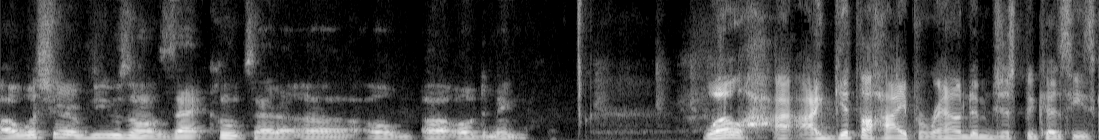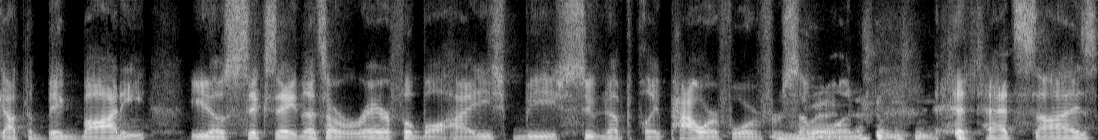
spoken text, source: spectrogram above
Uh, what's your views on Zach Kuntz at uh, Old uh, Old Dominion? Well, I, I, get the hype around him just because he's got the big body. You know, six eight. That's a rare football height. He should be suiting up to play power forward for someone right. at that size.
